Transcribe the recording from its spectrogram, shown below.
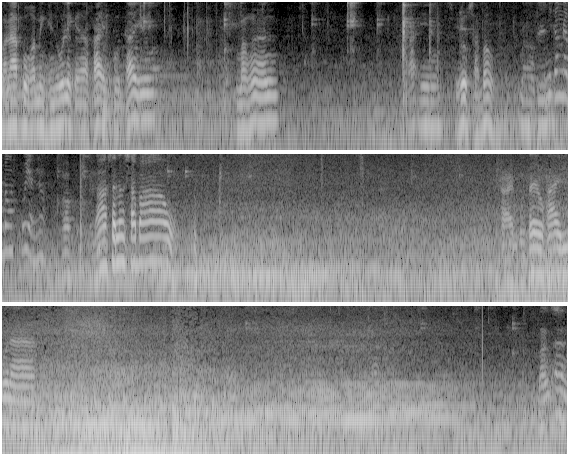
Wala po kaming hinuli kaya kain po tayo. Mangan. Kain. Yun, sabaw. Hindi kang nabangas po yan, no? Oh, Nasa ng sabaw. Kain po tayo, kain muna. Bang-ang.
